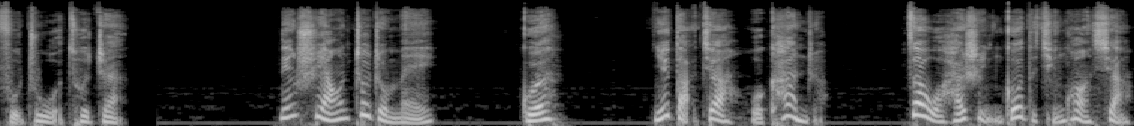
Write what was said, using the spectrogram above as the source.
辅助我作战，林舒扬皱皱眉：“滚！你打架我看着，在我还是你哥的情况下，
